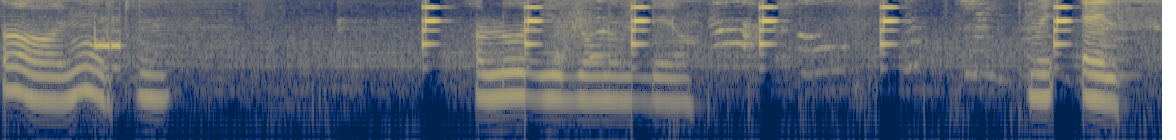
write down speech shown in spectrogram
Ah è morto. Allora io ho già una idea come else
